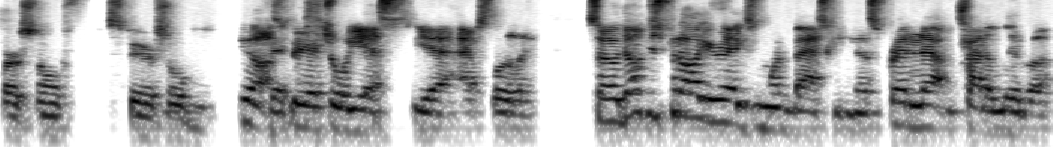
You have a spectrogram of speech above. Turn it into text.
personal, spiritual. Yeah, fitness. spiritual. Yes, yeah, absolutely. So don't just put all your eggs in one basket. You know, spread it out and try to live a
